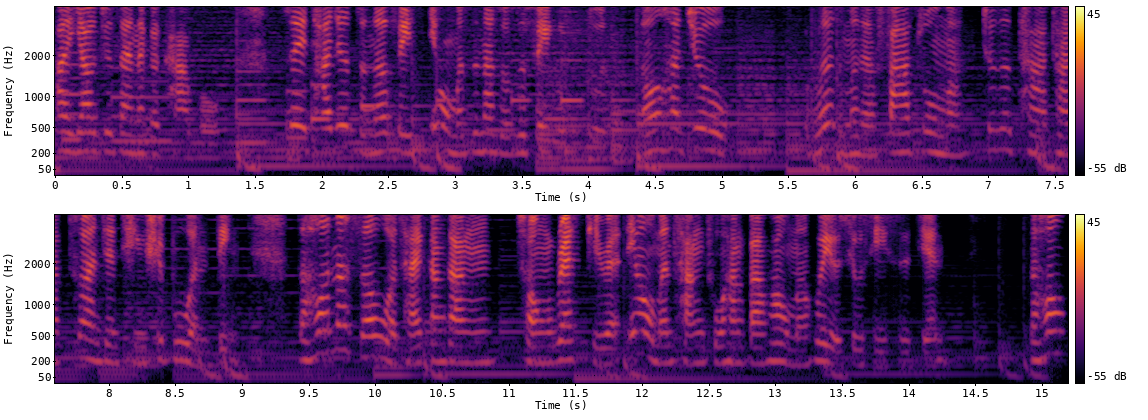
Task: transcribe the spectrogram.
他的药就在那个卡波，所以他就整个飞，因为我们是那时候是飞伦敦，然后他就。我要怎么讲发作吗？就是他他突然间情绪不稳定，然后那时候我才刚刚从 rest period，因为我们长途航班的话我们会有休息时间，然后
